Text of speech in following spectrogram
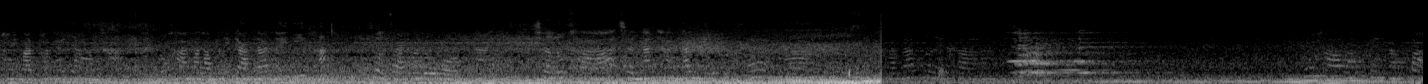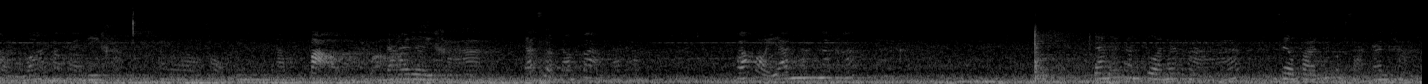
ไพมัสพัทยาค่ะ ลูกค้ามารับบริการด้านไหนดีคะ สนใจมาดูรถได้เชิญลูกค้า เชิญนั่งทางด้านนี้ค่ะลูกค้านั่งเลยค่ะ ลูกค้ารับเป็นน้ำเปล่าหรือว่ากาแฟดีคะขอเป็นน้ำเปล่าดีกว่าได้เลยค่ะและเสิร์ฟน้ำเปล่านะคะฟ้าขออนุญาตนั่งนะคะด้านแนะนำตัวนะคะ เซลล์ฟ้าที่ปรึกษาการขาย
